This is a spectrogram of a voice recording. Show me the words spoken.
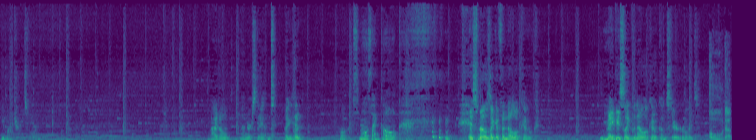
You might transform. I don't understand. Again. Hold on. smells like Coke. It smells like a vanilla Coke. Maybe it's like vanilla Coke on steroids. Hold up.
